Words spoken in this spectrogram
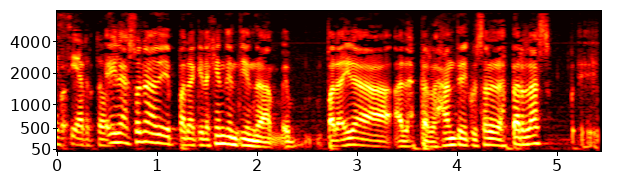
es cierto. Es la zona de, para que la gente entienda, eh, para ir a, a las perlas, antes de cruzar a las perlas, eh,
